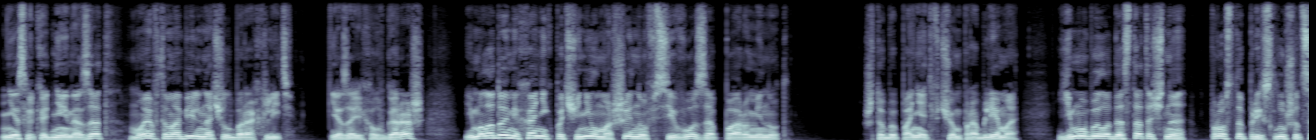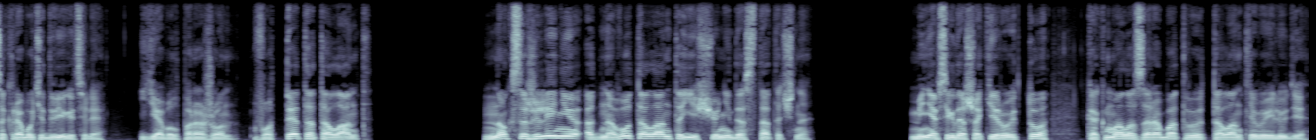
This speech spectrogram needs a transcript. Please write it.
Несколько дней назад мой автомобиль начал барахлить. Я заехал в гараж, и молодой механик починил машину всего за пару минут. Чтобы понять, в чем проблема, ему было достаточно просто прислушаться к работе двигателя. Я был поражен. Вот это талант! Но, к сожалению, одного таланта еще недостаточно. Меня всегда шокирует то, как мало зарабатывают талантливые люди.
